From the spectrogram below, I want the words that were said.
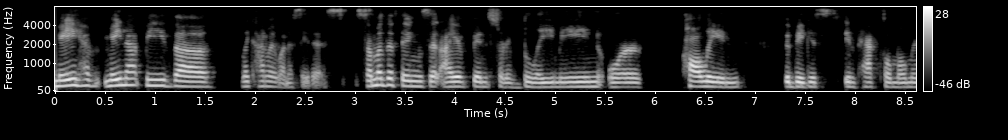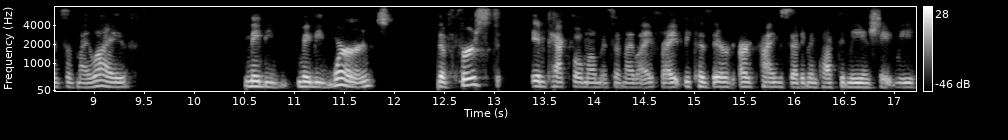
may have may not be the like how do I want to say this? Some of the things that I have been sort of blaming or calling the biggest impactful moments of my life maybe maybe weren't the first impactful moments of my life, right? Because there are times that have impacted me and shaped me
